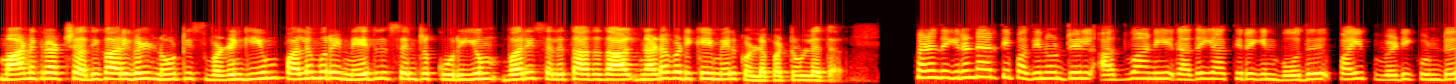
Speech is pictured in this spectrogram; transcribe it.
மாநகராட்சி அதிகாரிகள் நோட்டீஸ் வழங்கியும் பலமுறை நேரில் சென்று கூறியும் வரி செலுத்தாததால் நடவடிக்கை மேற்கொள்ளப்பட்டுள்ளது. கடந்த இரண்டாயிரத்தி பதினொன்றில் அத்வானி ரத யாத்திரையின் போது பைப் வெடிகுண்டு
